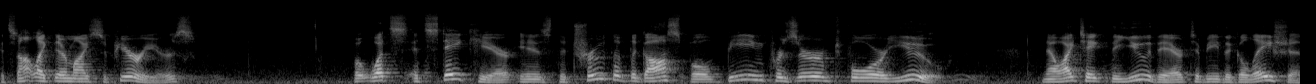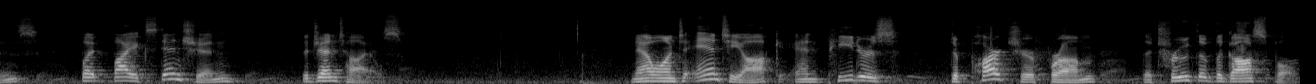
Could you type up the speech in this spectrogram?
it's not like they're my superiors. But what's at stake here is the truth of the gospel being preserved for you. Now, I take the you there to be the Galatians, but by extension, the Gentiles. Now, on to Antioch and Peter's departure from the truth of the gospel.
